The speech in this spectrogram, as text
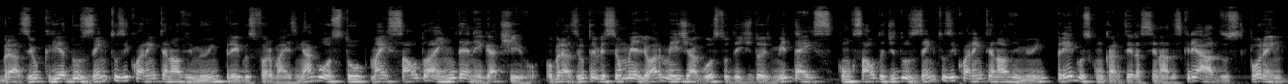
Brasil cria 249 mil empregos formais em agosto, mas saldo ainda é negativo. O Brasil teve seu melhor mês de agosto desde 2010, com saldo de 249 mil empregos com carteiras assinadas criados, porém,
